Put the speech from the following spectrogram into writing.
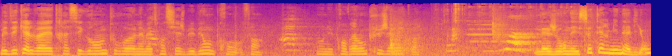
Mais dès qu'elle va être assez grande pour euh, la mettre en siège bébé, on le prend. Enfin, on les prend vraiment plus jamais, quoi. La journée se termine à Lyon.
